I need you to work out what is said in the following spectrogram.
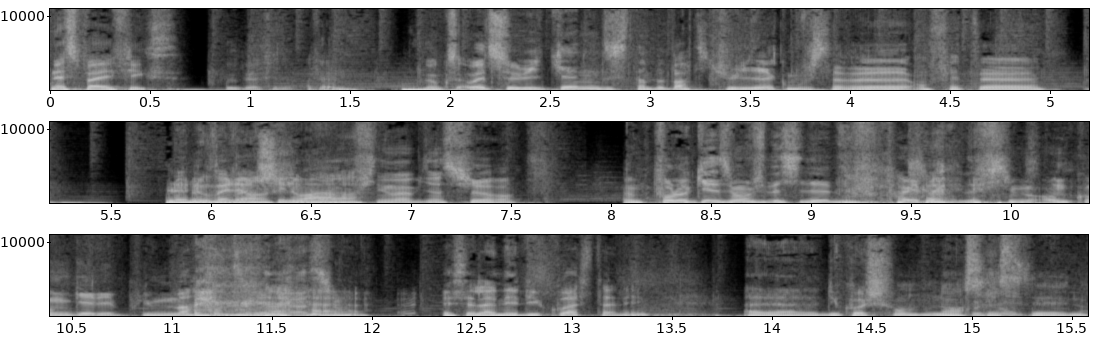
N'est-ce pas FX Tout à fait, tout à fait. Donc, en fait, ce week-end, c'est un peu particulier, comme vous le savez. On fêtait Le nouvel an chinois. en chinois, bien sûr. Donc, pour l'occasion, j'ai décidé de vous parler d'un des films hongkongais les plus marquants de cette génération. Et c'est l'année du quoi cette année? Euh, du cochon? Non, ça Cochon c'est. non.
